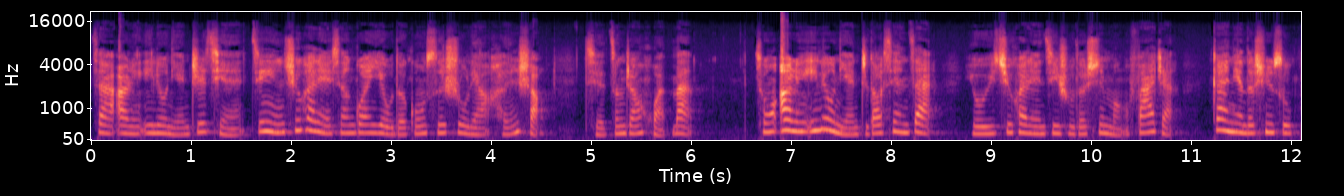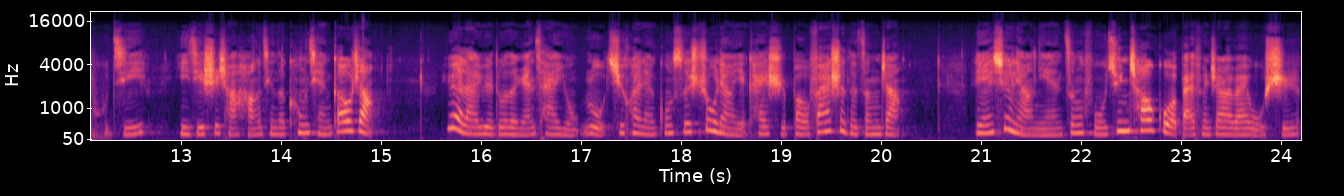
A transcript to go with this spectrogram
在二零一六年之前，经营区块链相关业务的公司数量很少，且增长缓慢。从二零一六年直到现在，由于区块链技术的迅猛发展、概念的迅速普及以及市场行情的空前高涨，越来越多的人才涌入，区块链公司数量也开始爆发式的增长，连续两年增幅均超过百分之二百五十。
